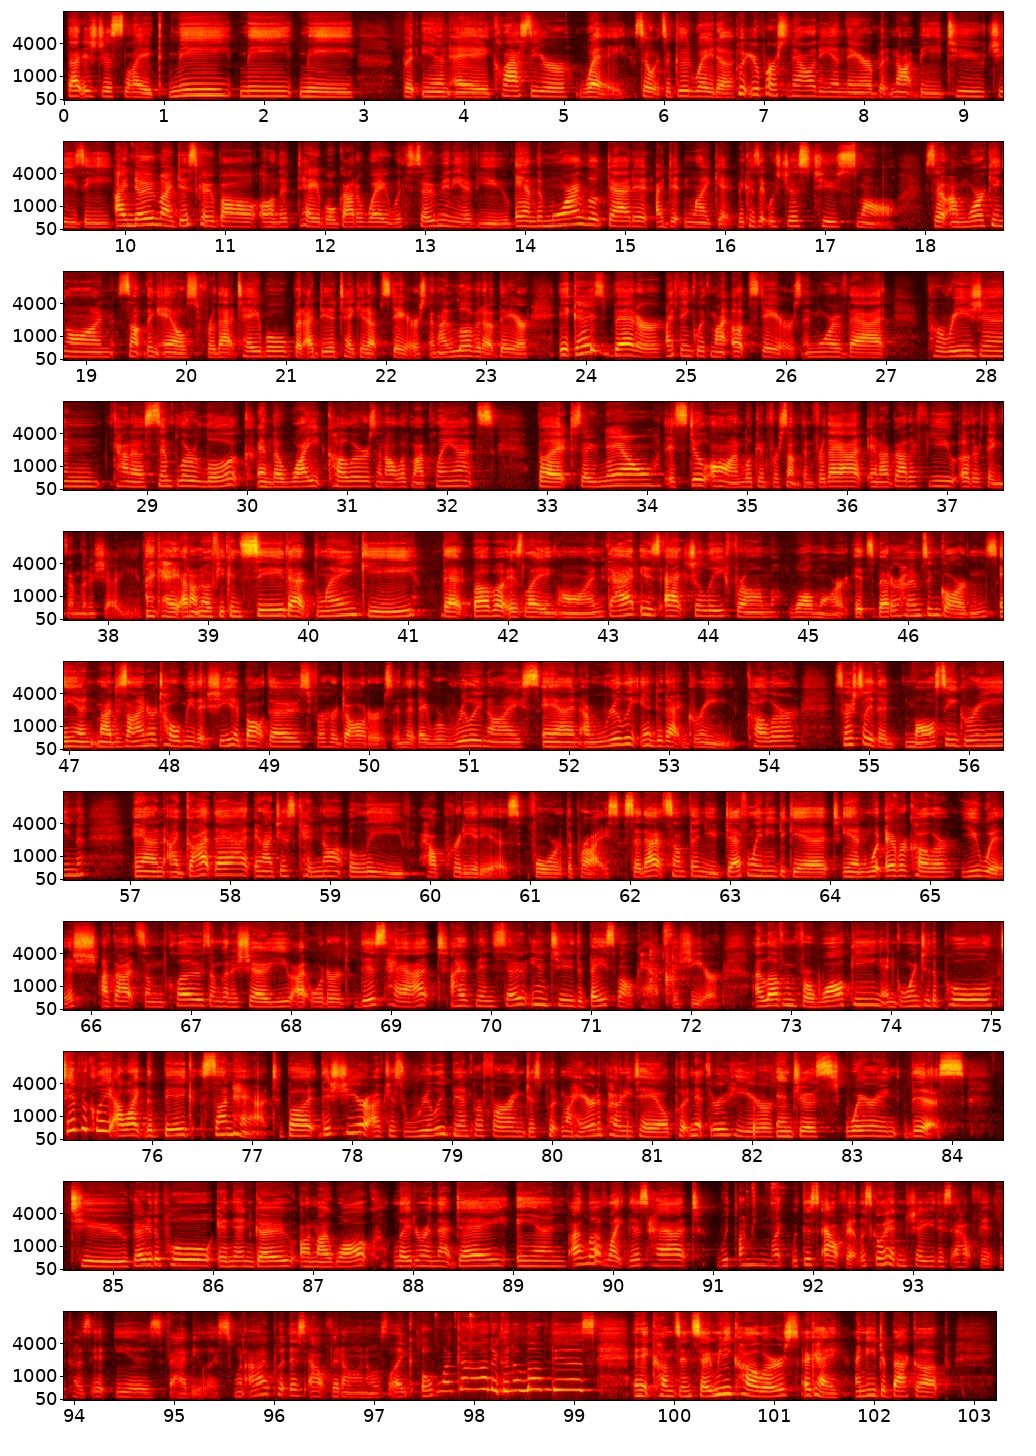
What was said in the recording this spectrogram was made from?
That is just like me, me, me but in a classier way. So it's a good way to put your personality in there, but not be too cheesy. I know my disco ball on the table got away with so many of you, and the more I looked at it, I didn't like it because it was just too small. So I'm working on something else for that table, but I did take it upstairs, and I love it up there. It goes better, I think, with my upstairs and more of that Parisian kind of simpler look and the white colors and all of my plants. But so now it's still on looking for something for that. And I've got a few other things I'm gonna show you. Okay, I don't know if you can see that blankie that Bubba is laying on. That is actually from Walmart. It's Better Homes and Gardens. And my designer told me that she had bought those for her daughters and that they were really nice. And I'm really into that green color, especially the mossy green. And I got that and I just cannot believe how pretty it is for the price. So that's something you definitely need to get in whatever color you wish. I've got some clothes I'm gonna show you. I ordered this hat. I've been so into the baseball caps this year. I love them for walking and going to the pool. Typically I like the big sun hat, but this year I've just really been preferring just putting my hair in a ponytail, putting it through here and just wearing this to go to the pool and then go on my walk later in that day. And I love like this hat with, I mean like with this outfit. Let's go ahead and show you this outfit because it is fabulous. When I put this outfit on, I was like, oh my God, I'm gonna love this. And it comes in so many colors. Okay, I need to back up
